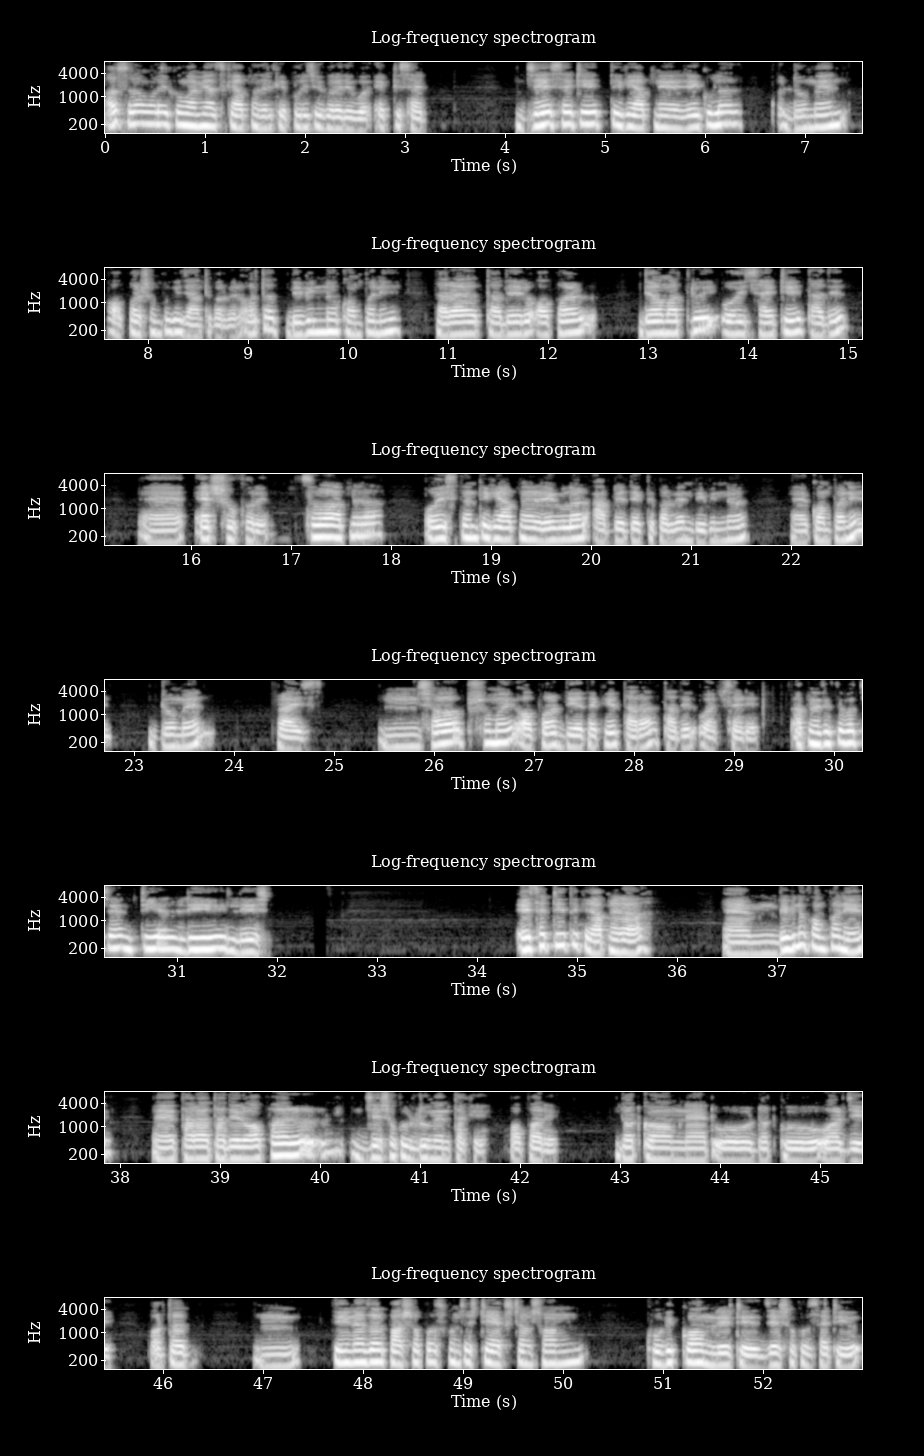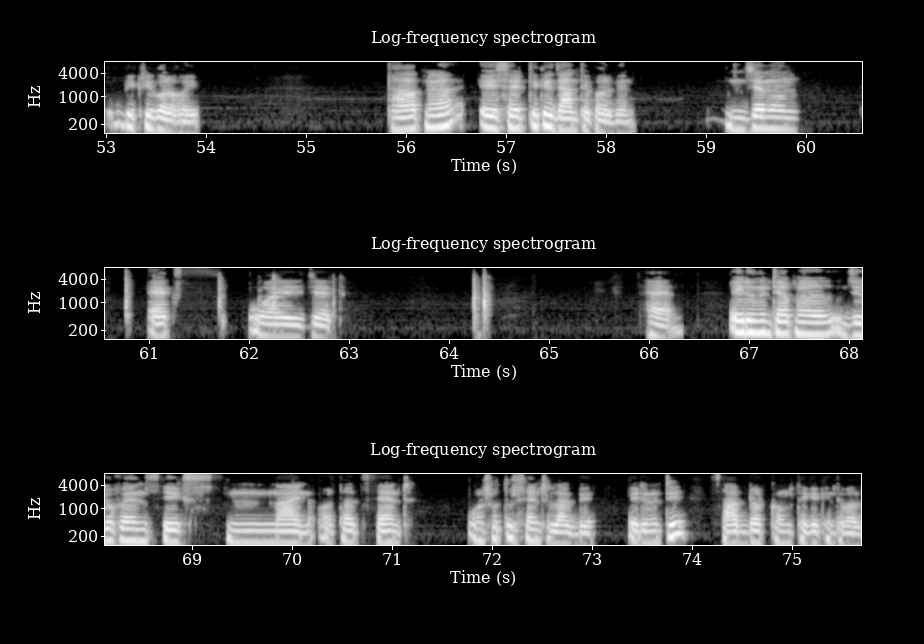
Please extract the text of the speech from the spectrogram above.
আসসালামু আলাইকুম, আমি আজকে আপনাদেরকে পরিচয় করে দেব একটি সাইট যে সাইটে থেকে আপনি রেগুলার ডোমেন অফার সম্পর্কে জানতে পারবেন, অর্থাৎ বিভিন্ন কোম্পানি তারা তাদের অফার দেওয়া মাত্রই ওই সাইটে তাদের অ্যাড শো করে। সো আপনারা ওই স্থান থেকে আপনারা রেগুলার আপডেট দেখতে পারবেন বিভিন্ন কোম্পানির ডোমেন প্রাইস সব সময় অফার দিয়ে থাকে তারা তাদের ওয়েবসাইটে আপনারা দেখতে পাচ্ছেন টিএলডি লিস্ট এই সাইটটি থেকে আপনারা বিভিন্ন কোম্পানির তারা তাদের অফার যে সকল ডোমেন থাকে অফারে ডট কম নেট ও ডট কো ওআরজি অর্থাৎ তিন হাজার পাঁচশো পঞ্চাশটি এক্সটেনশন খুবই কম রেটে যে সকল সাইটে বিক্রি করা হয়। তা আপনারা এই সাইট থেকে জানতে পারবেন। যেমন এক্স ওয়াই জেড হ্যাঁ এই ডোমেনটি আপনার জিরো পয়েন্ট সিক্স নাইন অর্থাৎ সেন্ট উনসত্তর সেন্ট লাগবে। এই ডোমেনটি সাব ডট কম থেকে কিনতে পারবেন।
